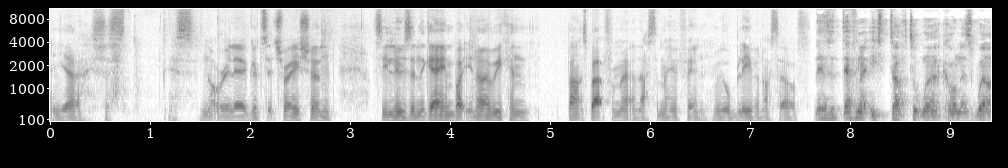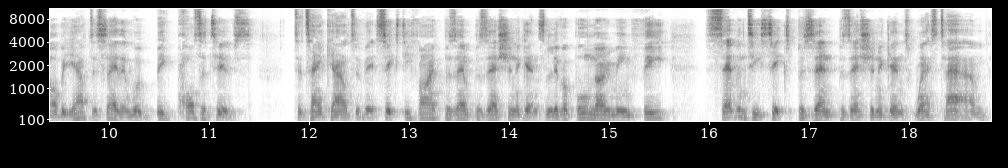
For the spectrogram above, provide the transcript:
and yeah, it's just it's not really a good situation. Obviously losing the game, but you know we can bounce back from it, and that's the main thing. We all believe in ourselves. There's definitely stuff to work on as well, but you have to say there were big positives to take out of it. 65% possession against Liverpool, no mean feat. 76% possession against West Ham.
